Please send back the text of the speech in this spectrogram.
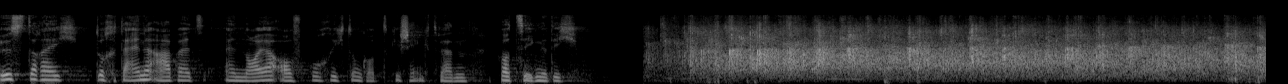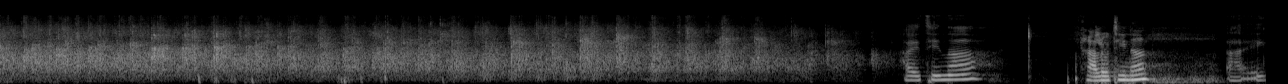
Österreich durch deine Arbeit ein neuer Aufbruch Richtung Gott geschenkt werden. Gott segne dich. Hi, Tina. Hallo Tina. I,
